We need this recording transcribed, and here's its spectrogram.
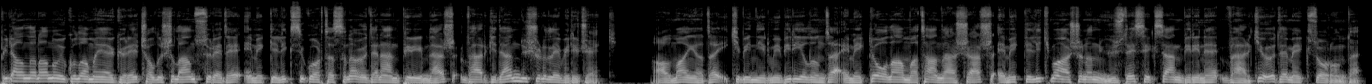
Planlanan uygulamaya göre çalışılan sürede emeklilik sigortasına ödenen primler vergiden düşürülebilecek. Almanya'da 2021 yılında emekli olan vatandaşlar emeklilik maaşının %81'ine vergi ödemek zorunda.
